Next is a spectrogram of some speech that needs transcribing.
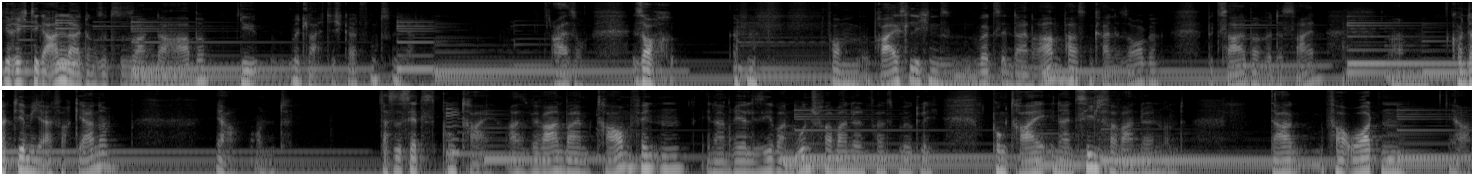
die richtige Anleitung sozusagen da habe, die mit Leichtigkeit funktioniert. Also ist auch vom Preislichen wird es in deinen Rahmen passen, keine Sorge. Bezahlbar wird es sein. Ähm, kontaktiere mich einfach gerne. Ja, und das ist jetzt Punkt 3. Also wir waren beim Traum finden, in einen realisierbaren Wunsch verwandeln, falls möglich. Punkt 3, in ein Ziel verwandeln und da verorten, ja,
